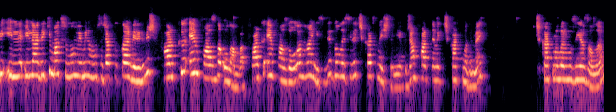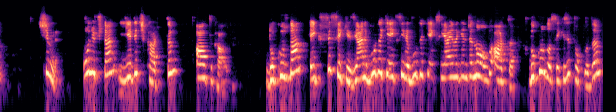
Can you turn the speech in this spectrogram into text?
bir ille- illerdeki maksimum ve minimum sıcaklıklar verilmiş. Farkı en fazla olan bak. Farkı en fazla olan hangisidir? Dolayısıyla çıkartma işlemi yapacağım. Fark demek çıkartma demek. Çıkartmalarımızı yazalım. Şimdi 13'ten 7 çıkarttım. 6 kaldı. 9'dan eksi 8 yani buradaki eksiyle buradaki eksi yan yana gelince ne oldu? Artı. 9 ile 8'i topladım.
